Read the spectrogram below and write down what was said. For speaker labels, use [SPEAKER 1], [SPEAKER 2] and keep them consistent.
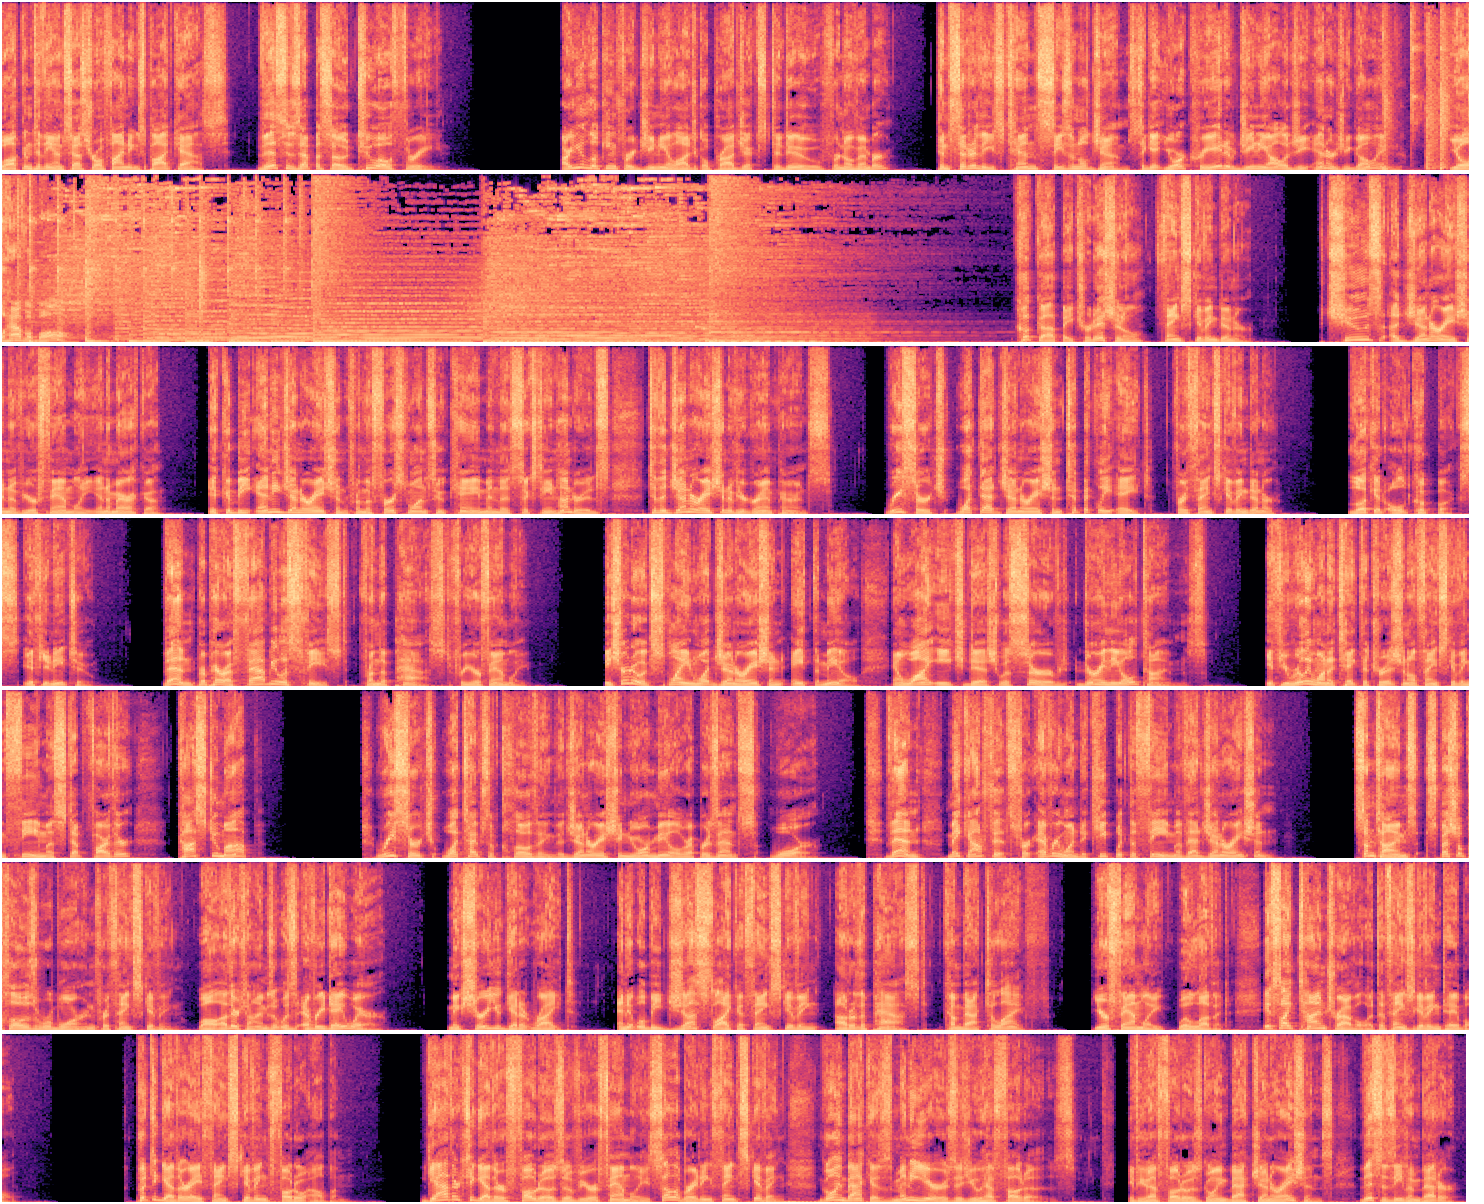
[SPEAKER 1] Welcome to the Ancestral Findings Podcast. This is episode 203. Are you looking for genealogical projects to do for November? Consider these 10 seasonal gems to get your creative genealogy energy going. You'll have a ball. Cook up a traditional Thanksgiving dinner. Choose a generation of your family in America. It could be any generation from the first ones who came in the 1600s to the generation of your grandparents. Research what that generation typically ate for Thanksgiving dinner. Look at old cookbooks if you need to. Then prepare a fabulous feast from the past for your family. Be sure to explain what generation ate the meal and why each dish was served during the old times. If you really want to take the traditional Thanksgiving theme a step farther, costume up. Research what types of clothing the generation your meal represents wore. Then make outfits for everyone to keep with the theme of that generation. Sometimes special clothes were worn for Thanksgiving, while other times it was everyday wear. Make sure you get it right, and it will be just like a Thanksgiving out of the past come back to life. Your family will love it. It's like time travel at the Thanksgiving table. Put together a Thanksgiving photo album. Gather together photos of your family celebrating Thanksgiving, going back as many years as you have photos. If you have photos going back generations, this is even better.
